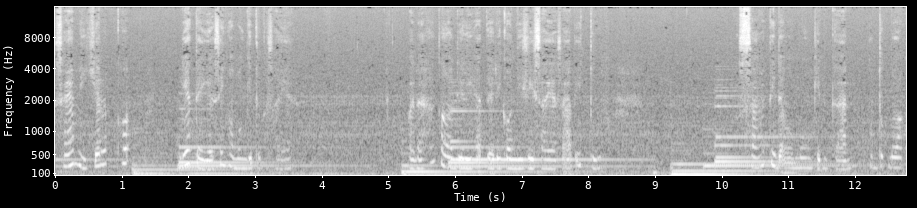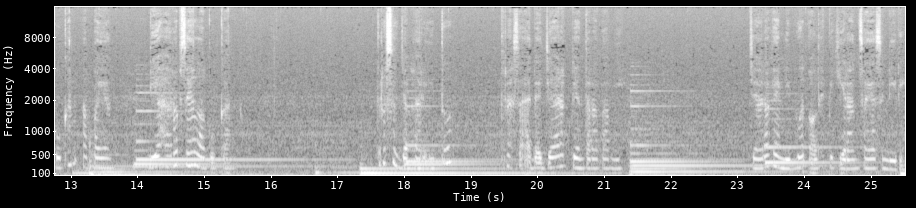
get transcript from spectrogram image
saya mikir kok dia tega sih ngomong gitu ke saya padahal kalau dilihat dari kondisi saya saat itu sangat tidak memungkinkan untuk melakukan apa yang dia harap saya lakukan. Terus sejak hari itu, terasa ada jarak di antara kami. Jarak yang dibuat oleh pikiran saya sendiri.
